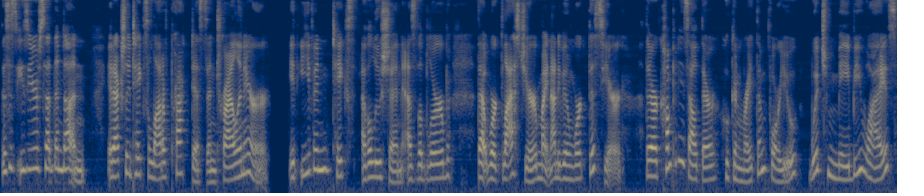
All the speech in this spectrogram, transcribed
This is easier said than done. It actually takes a lot of practice and trial and error. It even takes evolution, as the blurb that worked last year might not even work this year. There are companies out there who can write them for you, which may be wise.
